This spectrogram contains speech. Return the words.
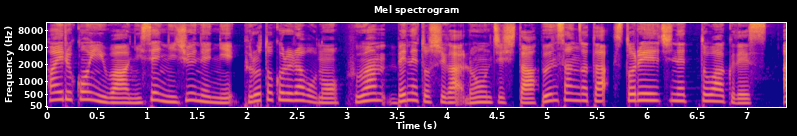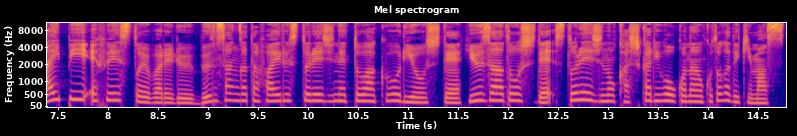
ファイルコインは2020年にプロトコルラボのフアン・ベネト氏がローンチした分散型ストレージネットワークです。IPFS と呼ばれる分散型ファイルストレージネットワークを利用してユーザー同士でストレージの貸し借りを行うことができます。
